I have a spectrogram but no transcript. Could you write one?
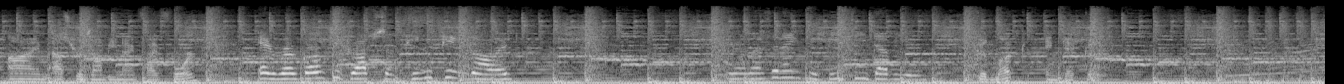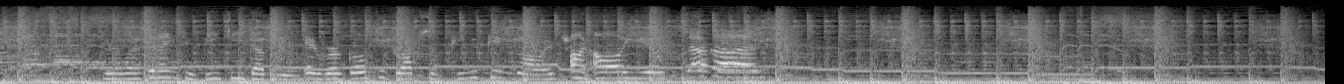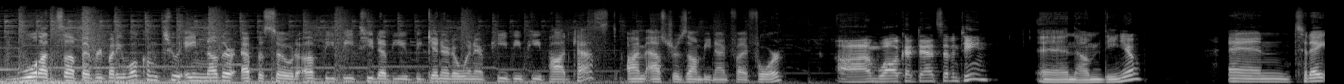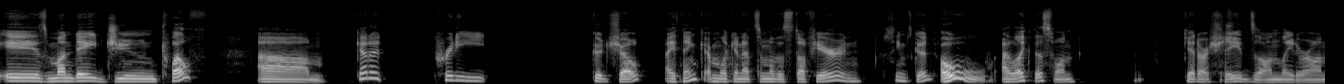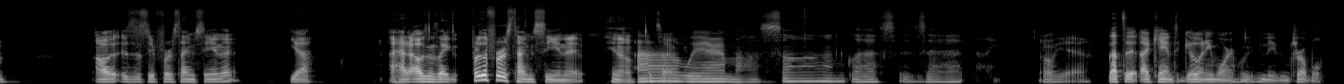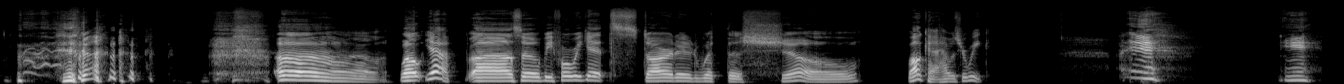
I'm Astro Zombie 954. And we're going to drop some PvP knowledge. You're listening to BTW. Good luck and get good. You're listening to BTW. And we're going to drop some PvP knowledge on all you suckers. What's up, everybody? Welcome to another episode of the BTW Beginner to Winner PvP podcast. I'm Astro Zombie 954. I'm Wildcat Dad 17. And I'm Dinho. And today is Monday, June 12th. Um, got a pretty good show, I think. I'm looking at some of the stuff here and seems good. Oh, I like this one. Get our shades on later on. Oh, is this your first time seeing it? Yeah. I had. I was like, for the first time seeing it, you know. That's I how- wear my sunglasses at night. oh yeah. That's it. I can't go anymore. We need in trouble. uh, well, yeah. Uh, so before we get started with the show, Wildcat, how was your week? Eh. Eh. Week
